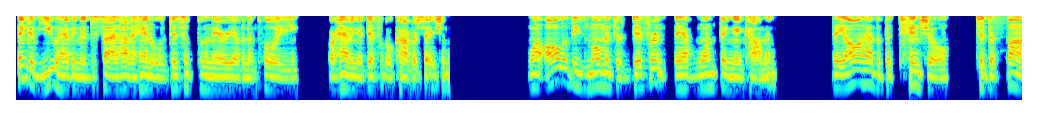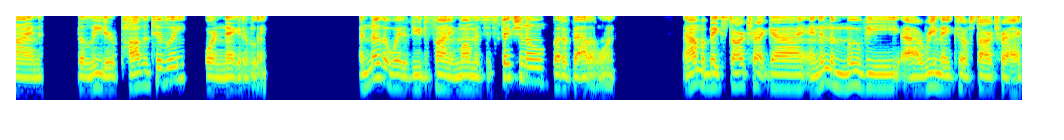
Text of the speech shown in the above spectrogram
Think of you having to decide how to handle a disciplinary of an employee or having a difficult conversation. While all of these moments are different, they have one thing in common. They all have the potential to define the leader positively or negatively. Another way to view defining moments is fictional, but a valid one. Now, I'm a big Star Trek guy, and in the movie uh, remakes of Star Trek,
